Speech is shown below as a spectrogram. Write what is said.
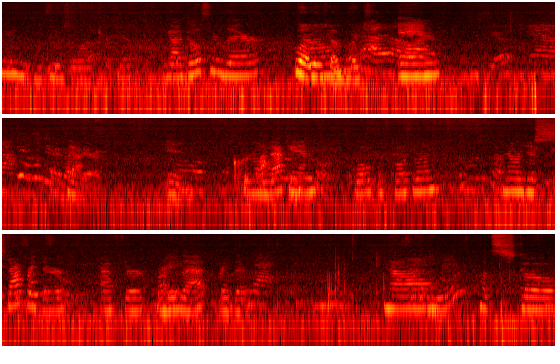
U's a lot trickier. You gotta go through there, Well, there's some parts. in, back, in. Going back in, both with both of them. Now we just stop right there after we do that, right there. Now, let's go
